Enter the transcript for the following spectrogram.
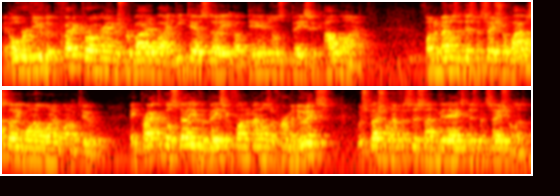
An overview of the prophetic program is provided by a detailed study of Daniel's basic outline. Fundamentals of Dispensational Bible Study 101 and 102. A practical study of the basic fundamentals of hermeneutics with special emphasis on mid-acts dispensationalism.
